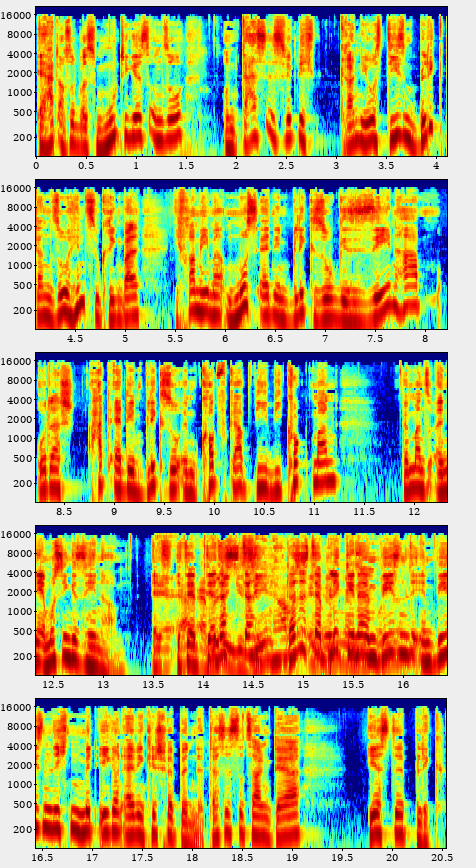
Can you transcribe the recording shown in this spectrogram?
er hat auch so was Mutiges und so. Und das ist wirklich grandios, diesen Blick dann so hinzukriegen, weil ich frage mich immer, muss er den Blick so gesehen haben oder hat er den Blick so im Kopf gehabt? Wie, wie guckt man, wenn man so, nee, er muss ihn gesehen haben. Es, der, der, das, das, das, ist der Blick, den er im Wesentlichen, im Wesentlichen mit Egon Erwin Kisch verbindet. Das ist sozusagen der erste Blick.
